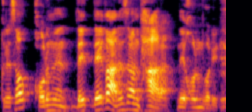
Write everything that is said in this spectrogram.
그래서 걸으면, 내, 내가 아는 사람은 다 알아, 내 걸음걸이를.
